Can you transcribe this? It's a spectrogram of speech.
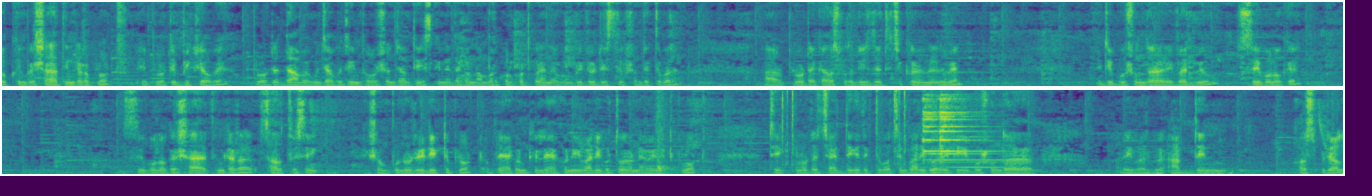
দক্ষিণ পাশে সাড়ে তিন কাটা প্লট এই প্লটে বিক্রি হবে। প্লটের দাম এবং যাবতীয় ইনফরমেশন জানতে স্ক্রিনে দেখার নাম্বার কল করতে পারেন এবং ভিডিও ডিসক্রিপশন দেখতে পারেন। আর প্লটের কাগজপত্র নিজ দায়িত্বে চেক করে নেবেন। এটি বসুন্ধরা রিভার ভিউ শ্রী বলকে। শ্রী বলকে সাড়ে তিন কাটা সাউথ ফেসিং সম্পূর্ণ রেডি একটি প্লট আপনি এখন কিনলে এখনই বাড়ি করতে পারেন এমন একটি প্লট ঠিক প্লটের চারদিকে দেখতে পাচ্ছেন বাড়িঘর। এটি বসুন্ধরা রিভার ভিউ আট দিন হসপিটাল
